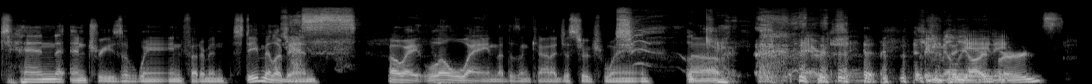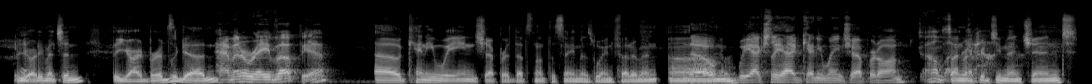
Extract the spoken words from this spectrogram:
10 entries of Wayne Federman. Steve Miller Band. Yes. Oh, wait. Lil Wayne. That doesn't count. I just searched Wayne. Um, Okay. Embarrassing. the Humiliating. Yardbirds. You already mentioned the Yardbirds again. Having a rave up, yeah. Oh, Kenny Wayne Shepherd. That's not the same as Wayne Federman. No, Um, we actually had Kenny Wayne Shepherd on. Oh my Sun God. Records you mentioned.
